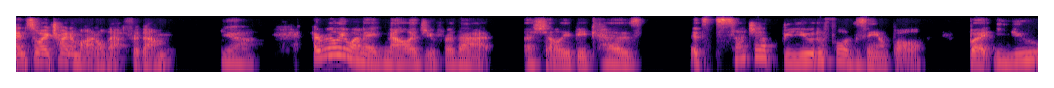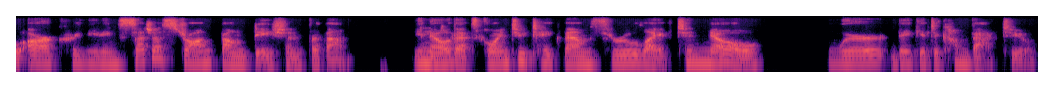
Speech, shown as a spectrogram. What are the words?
And so I try to model that for them. Yeah. I really want to acknowledge you for that, Shelly, because it's such a beautiful example, but you are creating such a strong foundation for them you Thank know, you. that's going to take them through life to know where they get to come back to,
